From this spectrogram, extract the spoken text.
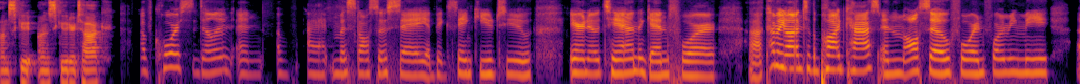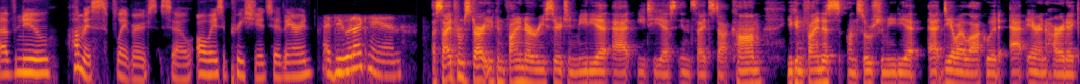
on scoot on Scooter Talk. Of course, Dylan, and I must also say a big thank you to Erin Autin again for uh, coming on to the podcast and also for informing me of new hummus flavors. So always appreciative, Erin. I do what I can. Aside from Start, you can find our research and media at etsinsights.com. You can find us on social media at DIY Lockwood, at Aaron Hardick,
